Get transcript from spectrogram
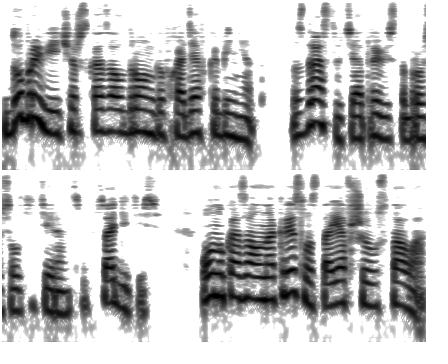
«Добрый вечер», — сказал Дронго, входя в кабинет. «Здравствуйте», — отрывисто бросил Тетеренцев. «Садитесь». Он указал на кресло, стоявшее у стола.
